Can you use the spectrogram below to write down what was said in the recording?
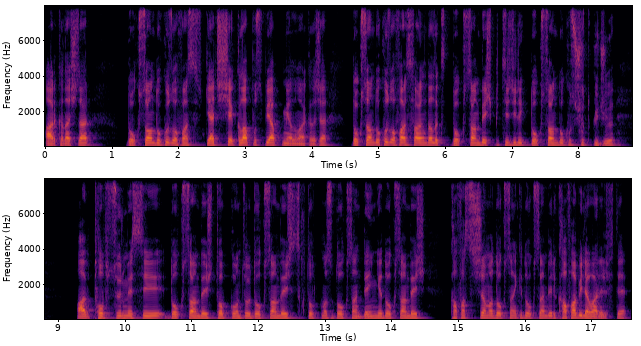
arkadaşlar. 99 ofansif. Gerçi şey boost bir yapmayalım arkadaşlar. 99 ofansif farkındalık, 95 bitiricilik, 99 şut gücü. Abi top sürmesi 95, top kontrol 95, sıkı top tutması 90, denge 95, kafa sıçrama 92, 91, kafa bile var herifte.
